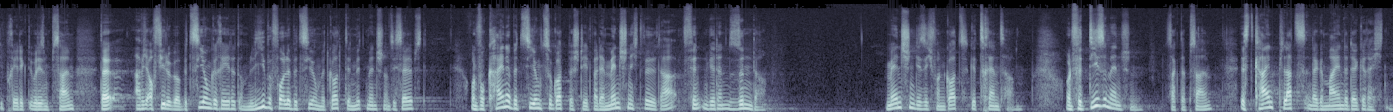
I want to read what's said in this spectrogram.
die Predigt über diesen Psalm, da habe ich auch viel über Beziehung geredet, um liebevolle Beziehung mit Gott, den Mitmenschen und sich selbst. Und wo keine Beziehung zu Gott besteht, weil der Mensch nicht will, da finden wir dann Sünder. Menschen, die sich von Gott getrennt haben. Und für diese Menschen, sagt der Psalm, ist kein Platz in der Gemeinde der Gerechten.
